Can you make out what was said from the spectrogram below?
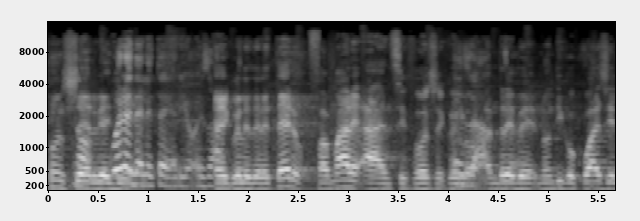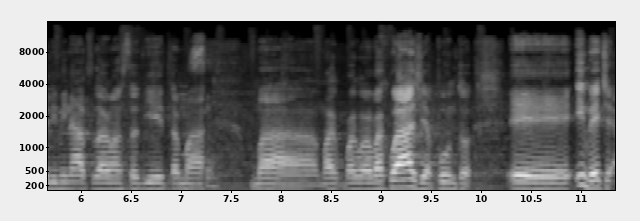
non serve no, a niente. È deleterio, esatto. Eh, quello è deleterio, fa male, anzi forse quello esatto. andrebbe, non dico quasi eliminato dalla nostra dieta, ma... Sì. Ma, ma, ma, ma, quasi appunto. E invece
